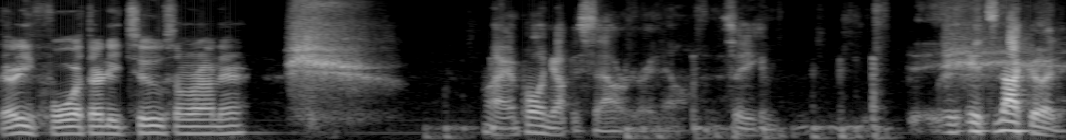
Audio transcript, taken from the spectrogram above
34, 32, somewhere around there. All right, I'm pulling up his salary right now, so you can. It- it's not good.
